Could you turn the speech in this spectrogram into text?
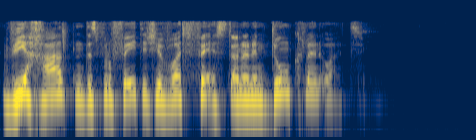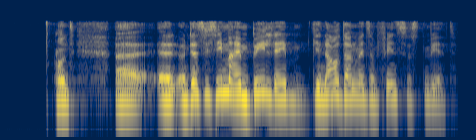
wir halten das prophetische Wort fest an einem dunklen Ort. Und, äh, äh und das ist immer ein Bild, eben genau dann, wenn es am finstersten wird.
